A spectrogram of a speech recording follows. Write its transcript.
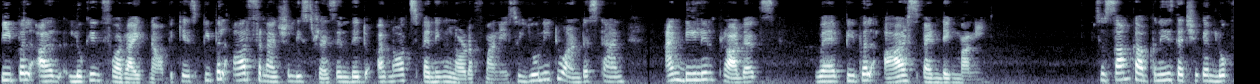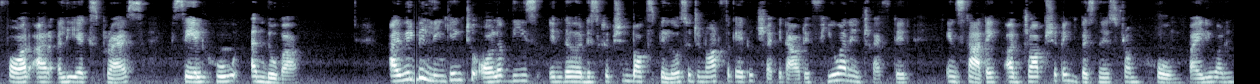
people are looking for right now because people are financially stressed and they are not spending a lot of money. So you need to understand and deal in products where people are spending money. So some companies that you can look for are AliExpress SaleHoo and doba I will be linking to all of these in the description box below, so do not forget to check it out if you are interested in starting a dropshipping business from home while you are in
